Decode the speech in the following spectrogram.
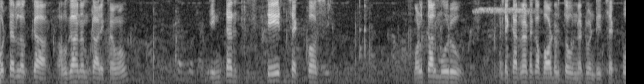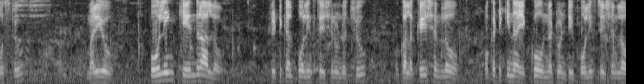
ఓటర్ల యొక్క అవగాహన కార్యక్రమం inter state check post Molakalmuru అంటే కర్ణాటక బార్డర్తో ఉన్నటువంటి చెక్ పోస్టు మరియు పోలింగ్ కేంద్రాల్లో క్రిటికల్ పోలింగ్ స్టేషన్ ఉండొచ్చు. ఒక లొకేషన్లో ఒకటికిన ఎక్కువ ఉన్నటువంటి పోలింగ్ స్టేషన్లో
